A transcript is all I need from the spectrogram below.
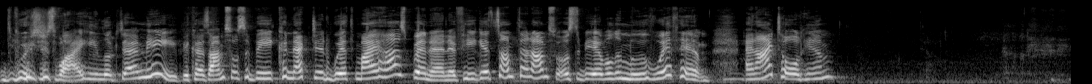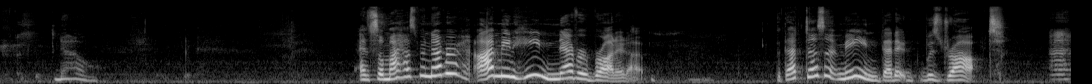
Which is why he looked at me, because I'm supposed to be connected with my husband, and if he gets something, I'm supposed to be able to move with him. And I told him, no. And so my husband never, I mean, he never brought it up. But that doesn't mean that it was dropped. Right,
